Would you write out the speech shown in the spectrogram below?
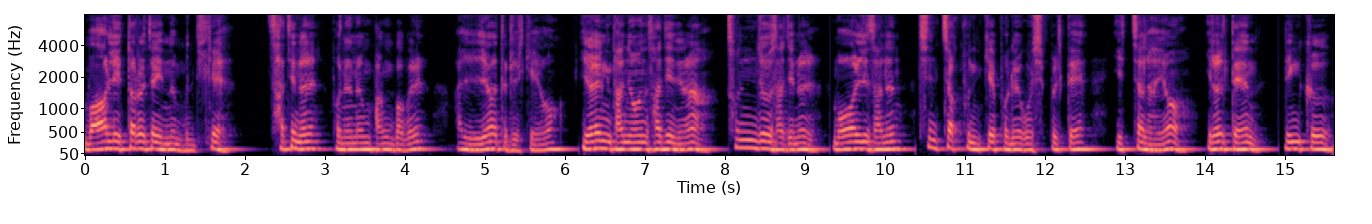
멀리 떨어져 있는 분들께 사진을 보내는 방법을 알려드릴게요. 여행 다녀온 사진이나 손주 사진을 멀리 사는 친척분께 보내고 싶을 때 있잖아요. 이럴 땐 링크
